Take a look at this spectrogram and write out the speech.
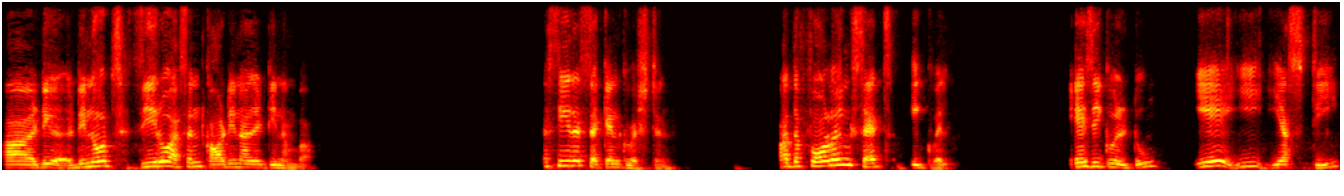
uh, de denotes 0 as an cardinality number. Let's see the second question. Are the following sets equal? A is equal to A, E, S, T.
